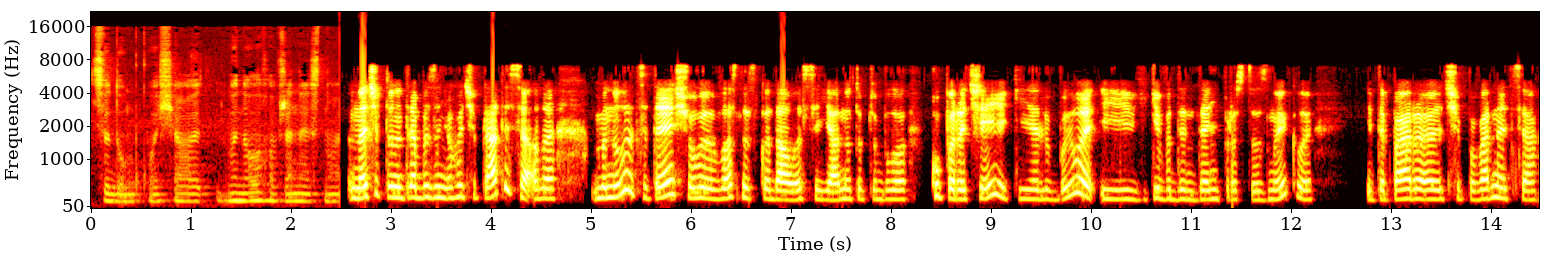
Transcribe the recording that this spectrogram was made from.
цю думку, що минулого вже не існує. Начебто не треба за нього чіплятися, але минуле це те, що власне складалося я. Ну тобто було купа речей, які я любила, і які в один день просто зникли. І тепер е, чи повернеться.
